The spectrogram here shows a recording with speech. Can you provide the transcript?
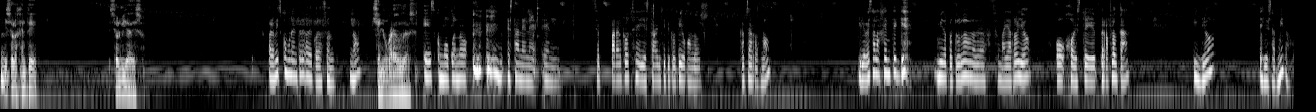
Mm. Y eso la gente se olvida de eso. Para mí es como una entrega de corazón, ¿no? Sin lugar a dudas. Es como cuando están en, en- Se para el coche y está el típico tío con los cacharros, ¿no? Y le ves a la gente que mira para otro lado, vaya rollo, o jo, este perra flauta. Y yo les admiro.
